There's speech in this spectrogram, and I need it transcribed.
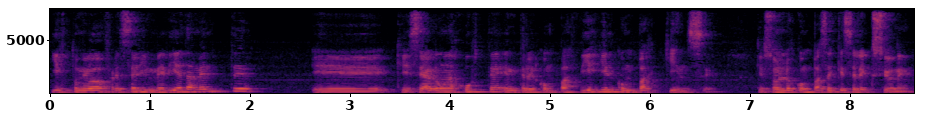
y esto me va a ofrecer inmediatamente eh, que se haga un ajuste entre el compás 10 y el compás 15, que son los compases que seleccioné.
